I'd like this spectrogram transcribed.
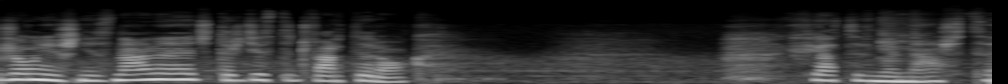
Żołnierz nieznany, 44 rok. Kwiaty w menażce.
